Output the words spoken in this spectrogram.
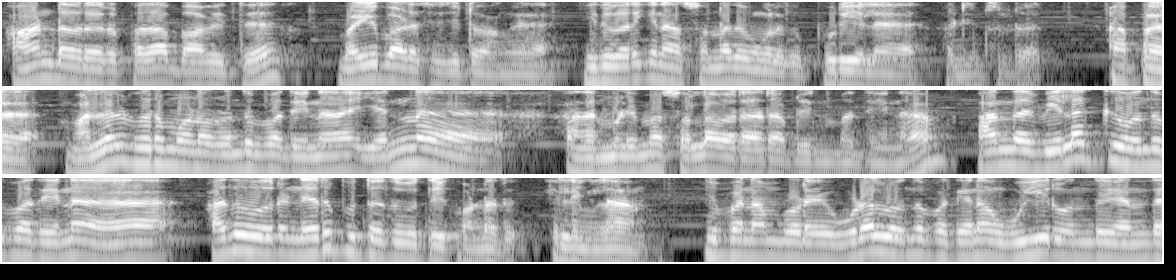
ஆண்டவர் இருப்பதாக பாவித்து வழிபாடு செஞ்சுட்டு வாங்க. இது வரைக்கும் நான் சொன்னது உங்களுக்கு புரியல அப்படின்னு சொல்கிறார் அப்போ வள்ளல் பெருமானவர் வந்து பார்த்தீங்கன்னா என்ன அதன் மூலிமா சொல்ல வர்றாரு அப்படின்னு பார்த்தீங்கன்னா அந்த விளக்கு வந்து பார்த்தீங்கன்னா அது ஒரு நெருப்பு தத்துவத்தை கொண்டது இல்லைங்களா? இப்போ நம்மளுடைய உடல் வந்து பார்த்தீங்கன்னா உயிர் வந்து எந்த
